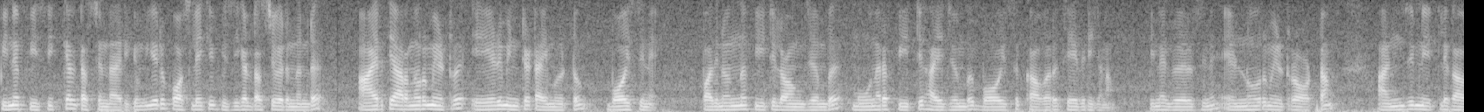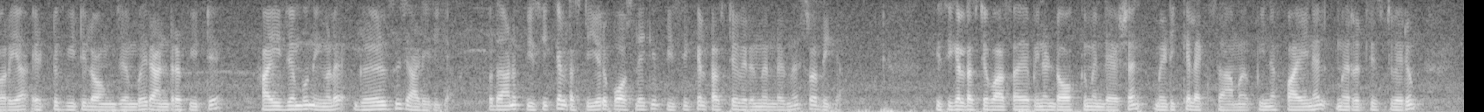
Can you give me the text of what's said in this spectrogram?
പിന്നെ ഫിസിക്കൽ ടെസ്റ്റ് ഉണ്ടായിരിക്കും. ഈ ഒരു പോസ്റ്റിലേക്ക് ഫിസിക്കൽ ടെസ്റ്റ് വരുന്നുണ്ട്. ആയിരത്തി അറുന്നൂറ് മീറ്റർ ഏഴ് മിനിറ്റ് ടൈം കിട്ടും ബോയ്സിന്. പതിനൊന്ന് ഫീറ്റ് ലോങ് ജമ്പ് മൂന്നര feet high jump boys cover ചെയ്തിരിക്കണം. പിന്നെ ഗേൾസിന് എണ്ണൂറ് മീറ്റർ ഓട്ടം അഞ്ച് മിനിറ്റിൽ കവർ ചെയ്യുക എട്ട് ഫീറ്റ് ലോങ് ജമ്പ് രണ്ടര ഫീറ്റ് ഹൈ ജമ്പ് നിങ്ങൾ ഗേൾസ് ചാടിയിരിക്കുക. അപ്പോൾ ഇതാണ് ഫിസിക്കൽ ടെസ്റ്റ് ഈ ഒരു പോസ്റ്റിലേക്ക് ഫിസിക്കൽ ടെസ്റ്റ് വരുന്നുണ്ടെന്ന് ശ്രദ്ധിക്കുക ഫിസിക്കൽ ടെസ്റ്റ് പാസ്സായ പിന്നെ ഡോക്യുമെന്റേഷൻ മെഡിക്കൽ എക്സാം പിന്നെ ഫൈനൽ മെറിറ്റ് ലിസ്റ്റ് വരും.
